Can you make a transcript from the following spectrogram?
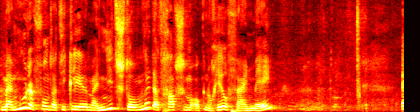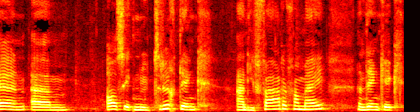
Mijn moeder vond dat die kleren mij niet stonden. Dat gaf ze me ook nog heel fijn mee. En um, als ik nu terugdenk aan die vader van mij, dan denk ik,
